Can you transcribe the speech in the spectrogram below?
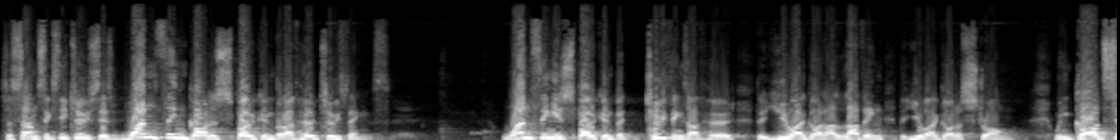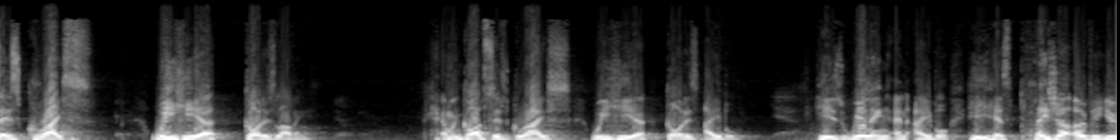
So Psalm 62 says, One thing God has spoken, but I've heard two things. One thing is spoken, but two things I've heard that you, O God, are loving, that you, O God, are strong. When God says grace, we hear God is loving. And when God says grace, we hear God is able. He is willing and able. He has pleasure over you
